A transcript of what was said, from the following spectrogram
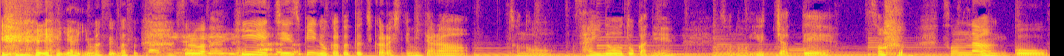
いやいやいますいます。それは非 HSP の方たちからしてみたらその才能とかねその言っちゃってそそんなんこ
